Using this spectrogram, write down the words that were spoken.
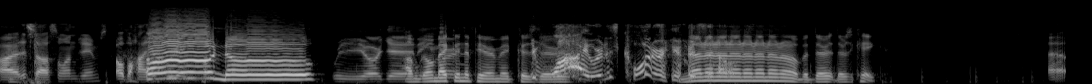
Alright, this is also one, James. Oh, behind. Oh no! We are getting. I'm going back in the pyramid because there's. Why? We're just cornering No, no, no, no, no, no, no, no. But there, there's a cake. Oh,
